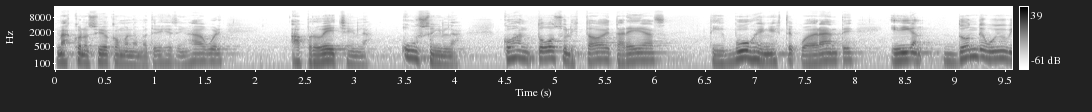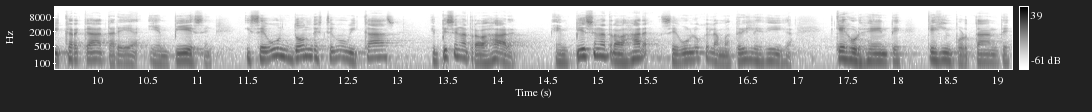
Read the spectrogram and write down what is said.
más conocida como la matriz de Eisenhower. Aprovechenla, úsenla, cojan todo su listado de tareas, dibujen este cuadrante y digan dónde voy a ubicar cada tarea y empiecen. Y según dónde estén ubicadas, empiecen a trabajar. Empiecen a trabajar según lo que la matriz les diga, qué es urgente, qué es importante,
